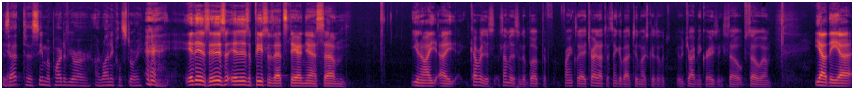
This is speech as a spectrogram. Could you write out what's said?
Does Yeah. that uh, seem a part of your ironical story? It is. It is. It is a piece of that, Stan. Yes. Um, you know, I, I cover this some of this in the book, but frankly, I try not to think about it too much because it would it would drive me crazy. So so, um, yeah. The uh,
